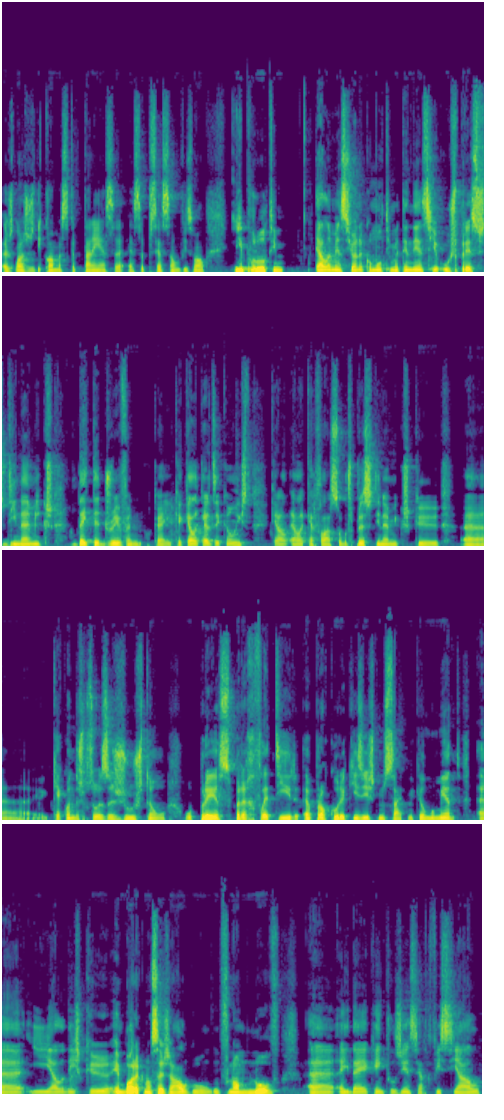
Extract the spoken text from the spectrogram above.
as lojas de e-commerce captarem essa, essa percepção visual. E por último, ela menciona como última tendência os preços dinâmicos data-driven. Okay? O que é que ela quer dizer com isto? Que ela, ela quer falar sobre os preços dinâmicos que, uh, que é quando as pessoas ajustam o preço para refletir a procura que existe no site naquele momento. Uh, e ela diz que, embora que não seja algo, um fenómeno novo, uh, a ideia é que a inteligência artificial,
